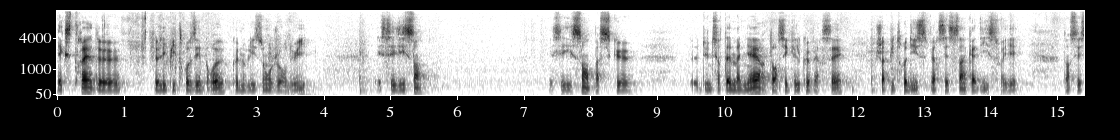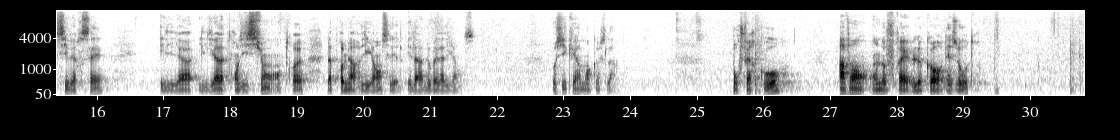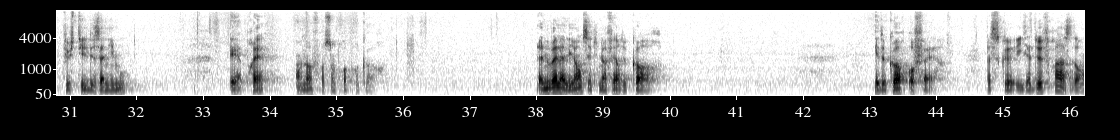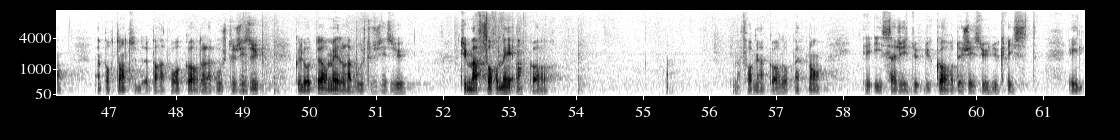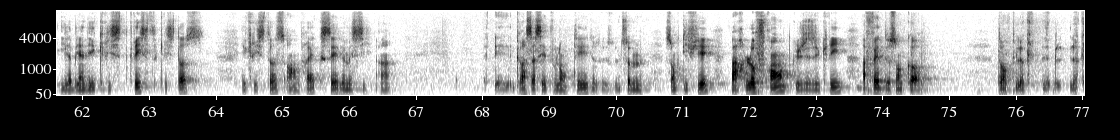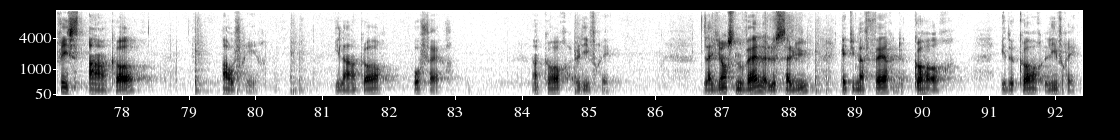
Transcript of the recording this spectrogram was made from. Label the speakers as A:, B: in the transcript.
A: L'extrait de, l'Épître aux Hébreux que nous lisons aujourd'hui est saisissant. Est saisissant parce que, d'une certaine manière, dans ces quelques versets, chapitre 10, versets 5 à 10, voyez, dans ces six versets, il y a la transition entre la première alliance et la nouvelle alliance. Aussi clairement que cela. Pour faire court, avant on offrait le corps des autres, fussent-ils des animaux, et après on offre son propre corps. La nouvelle alliance est une affaire de corps et de corps offert. Parce qu'il y a deux phrases dans, importantes par rapport au corps dans la bouche de Jésus que l'auteur met dans la bouche de Jésus. Tu m'as formé un corps. Tu m'as formé un corps, donc maintenant il s'agit du, corps de Jésus, du Christ. Et il, a bien dit Christ, Christ, Christos. Et Christos en grec, c'est le Messie. Hein. Grâce à cette volonté, nous sommes sanctifié par l'offrande que Jésus-Christ a faite de son corps. Donc le, Christ a un corps à offrir. Il a un corps offert, un corps livré. L'alliance nouvelle, le salut, est une affaire de corps et de corps livré.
